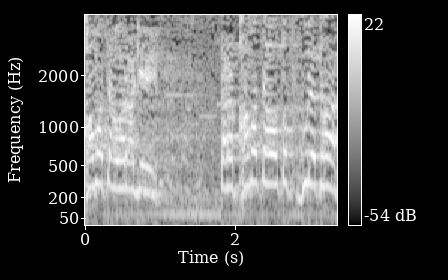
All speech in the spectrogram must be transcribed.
ক্ষমা চাওয়ার আগে, তারা ক্ষমা চাওয়া তো ঘুরে থাক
